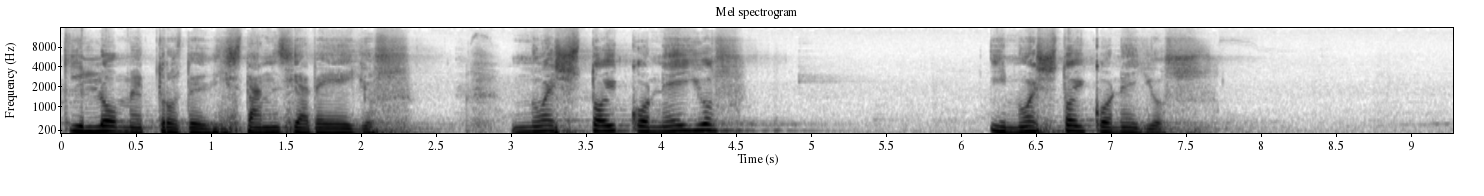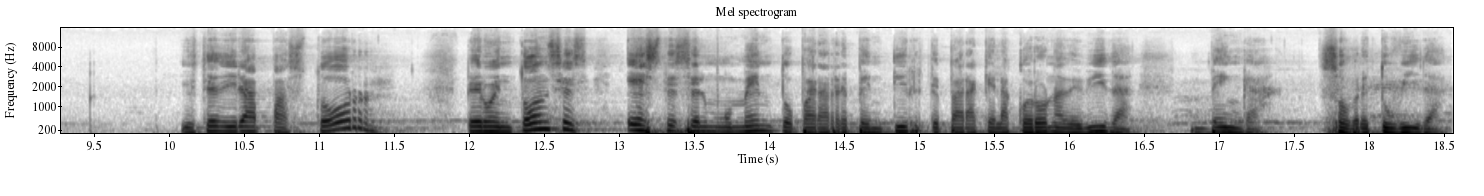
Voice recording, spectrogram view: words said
kilómetros de distancia de ellos. No estoy con ellos y no estoy con ellos. Y usted dirá, pastor, pero entonces este es el momento para arrepentirte, para que la corona de vida venga sobre tu vida,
